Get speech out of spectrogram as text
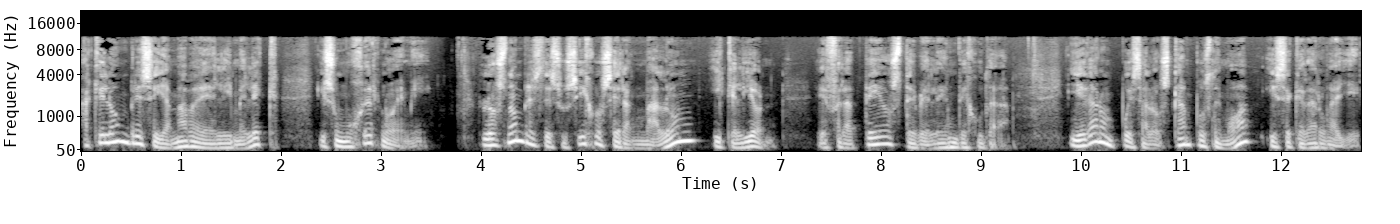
Aquel hombre se llamaba Elimelech y su mujer Noemi. Los nombres de sus hijos eran Malón y Kelión, efrateos de Belén de Judá. Llegaron pues a los campos de Moab y se quedaron allí.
